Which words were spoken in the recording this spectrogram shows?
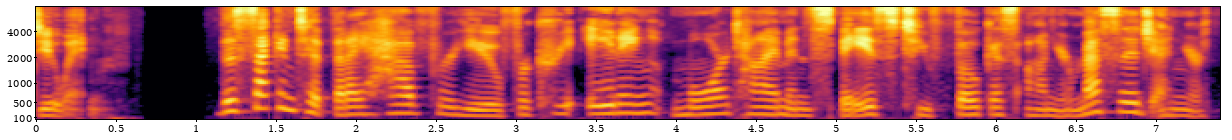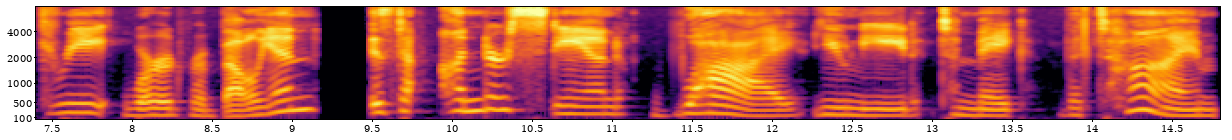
doing? The second tip that I have for you for creating more time and space to focus on your message and your three word rebellion is to understand why you need to make the time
